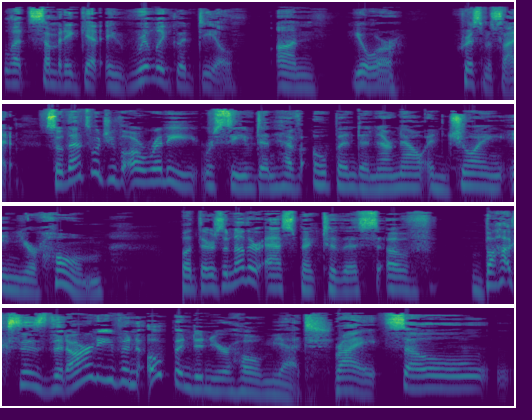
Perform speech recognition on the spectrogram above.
let somebody get a really good deal on your Christmas item. So that's what you've already received and have opened and are now enjoying in your home. But there's another aspect to this of boxes that aren't even opened in your home yet. Right. So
